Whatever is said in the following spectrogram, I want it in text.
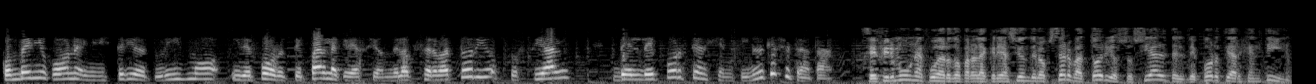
convenio con el Ministerio de Turismo y Deporte para la creación del Observatorio Social del Deporte Argentino. ¿De qué se trata? Se firmó un acuerdo para la creación del Observatorio Social del Deporte Argentino.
